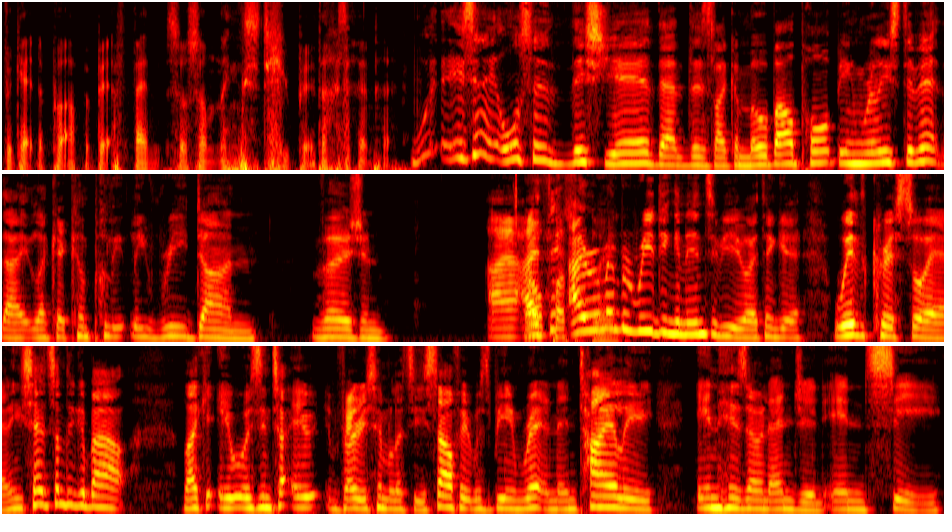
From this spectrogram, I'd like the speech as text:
forget to put up a bit of fence or something stupid. I don't know. Isn't it also this year that there's like a mobile port being released of it, that like a completely redone version? I, oh, I think I remember reading an interview, I think it, with Chris Sawyer, and he said something about like it was enti- very similar to yourself. It was being written entirely in his own engine in C,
